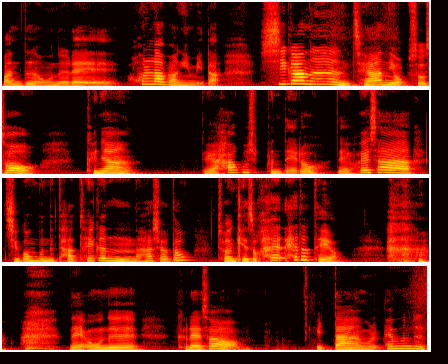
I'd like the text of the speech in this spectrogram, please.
만든 오늘의 홀라방입니다. 시간은 제한이 없어서 그냥 내가 하고 싶은 대로 네, 회사 직원분들 다 퇴근하셔도 전 계속 해, 해도 돼요. 네, 오늘 그래서 일단 우리 팬분들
